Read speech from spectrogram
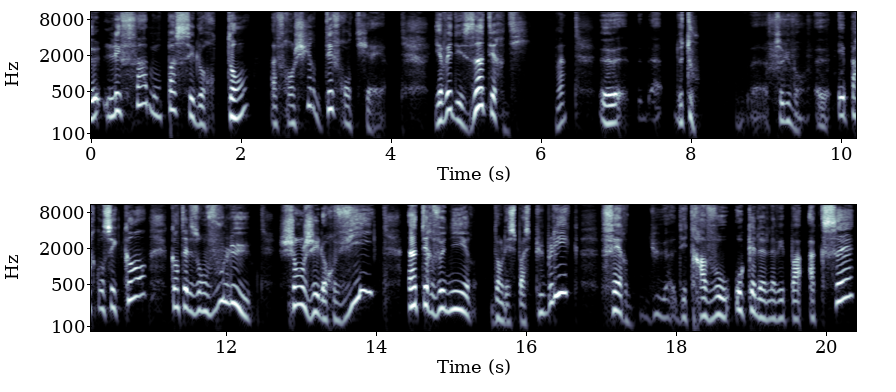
euh, les femmes ont passé leur temps à franchir des frontières. Il y avait des interdits hein, euh, de tout absolument. Euh, et par conséquent, quand elles ont voulu changer leur vie, intervenir dans l'espace public, faire des travaux auxquels elles n'avaient pas accès,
